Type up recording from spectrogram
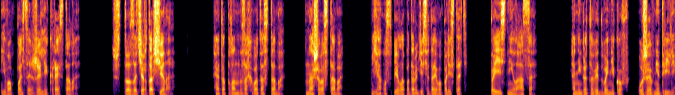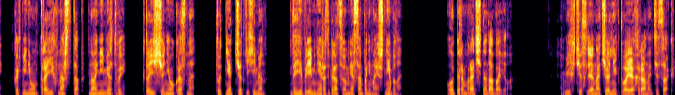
Его пальцы сжали край стола. «Что за чертовщина?» «Это план захвата стаба. Нашего стаба. Я успела по дороге сюда его полистать», — пояснила Аса. «Они готовят двойников. Уже внедрили. Как минимум троих в наш стаб, но они мертвы. Кто еще не указано. Тут нет четких имен. Да и времени разбираться у меня, сам понимаешь, не было. Опер мрачно добавил. В их числе начальник твоей охраны, Тесак.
